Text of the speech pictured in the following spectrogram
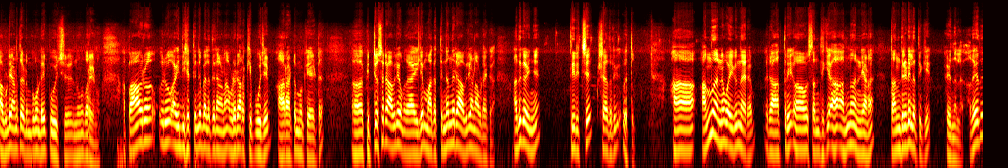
അവിടെയാണ് തെടുമ്പ് കൊണ്ടുപോയി പൂജിച്ചു എന്ന് പറയുന്നു. അപ്പോൾ ആ ഒരു ഒരു ഐതിഹ്യത്തിന്റെ ബലത്തിലാണ് അവിടെ ഒരു ഇറക്കി പൂജയും ആറാട്ടും ഒക്കെ ആയിട്ട് പിറ്റേ ദിവസം രാവിലെ അതായത് മകത്തിന്റെ അന്ന് രാവിലെയാണ് അവിടെയൊക്കെ. അത് കഴിഞ്ഞ് തിരിച്ച് ക്ഷേത്രത്തിൽ എത്തും. അന്ന് തന്നെ വൈകുന്നേരം രാത്രി സന്ധ്യയ്ക്ക് അന്ന് തന്നെയാണ് തന്ത്രിയുടെ ലത്തിക്ക് എഴുന്നള്ള. അതായത്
